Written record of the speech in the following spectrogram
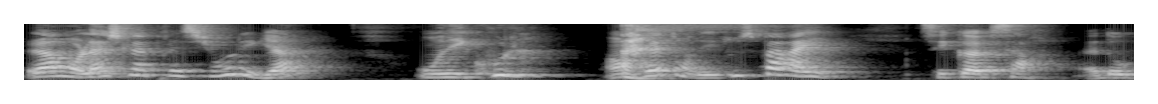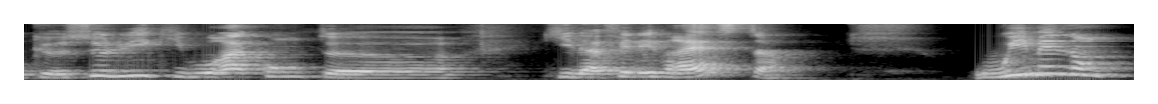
Là, on lâche la pression, les gars. On est cool. En fait, on est tous pareils. C'est comme ça. Donc euh, celui qui vous raconte euh, qu'il a fait l'Everest, oui mais non,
